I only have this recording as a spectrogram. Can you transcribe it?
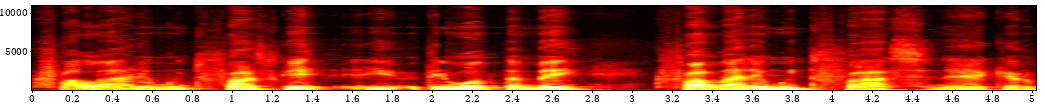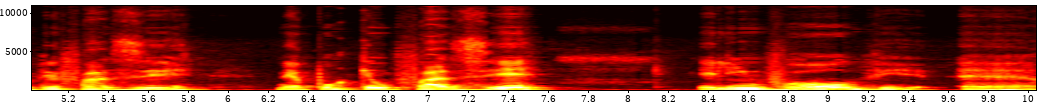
falar é muito fácil, porque tem outro também, que falar é muito fácil, né? Quero ver fazer, né? Porque o fazer ele envolve é,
